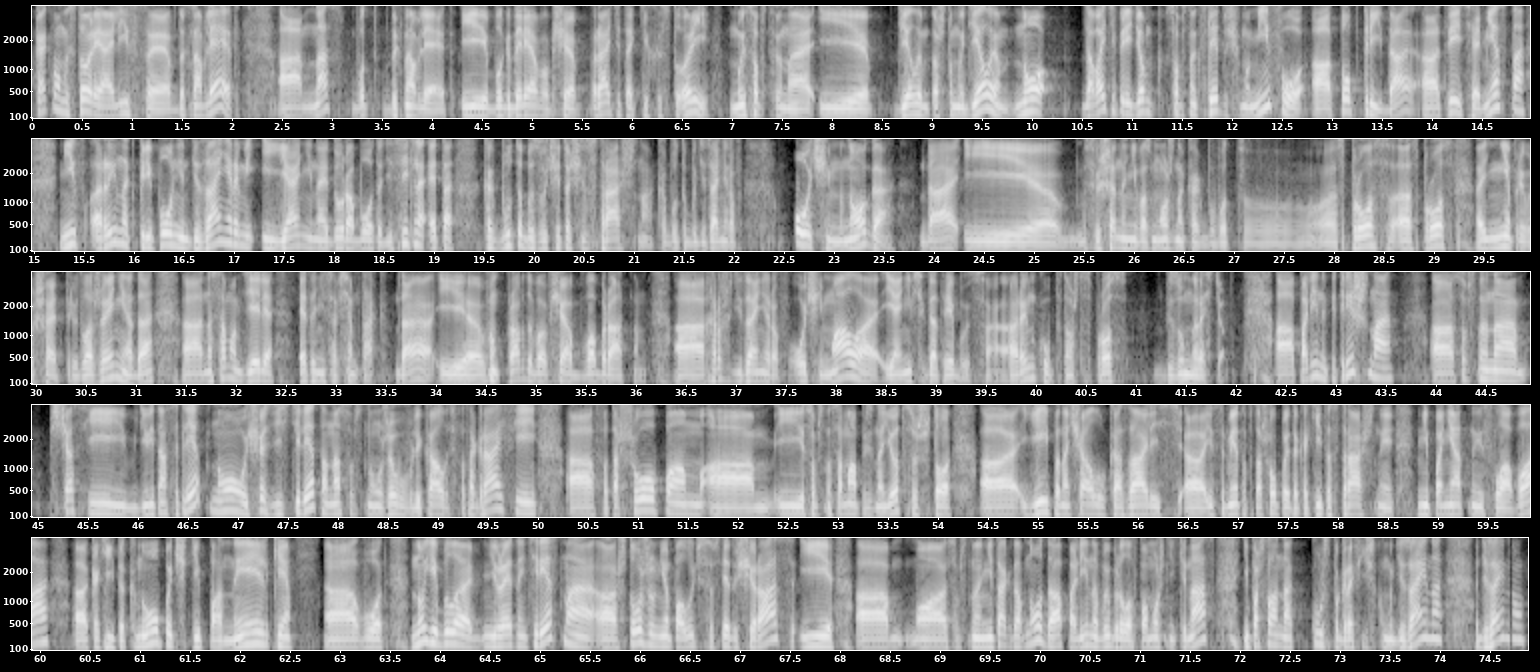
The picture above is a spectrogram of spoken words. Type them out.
Как вам история Алисы вдохновляет? А нас вот вдохновляет. И благодаря вообще ради таких историй мы, собственно, и делаем то, что мы делаем. Но давайте перейдем, собственно, к следующему мифу. А, Топ-3, да? А, третье место. Миф «Рынок переполнен дизайнерами, и я не найду работу». Действительно, это как будто бы звучит очень страшно, как будто бы дизайнеров очень много, да, и совершенно невозможно, как бы вот э, спрос, э, спрос не превышает предложение, да, а на самом деле это не совсем так, да, и э, правда вообще в обратном. А хороших дизайнеров очень мало, и они всегда требуются рынку, потому что спрос безумно растет. А Полина Петришина, а, собственно, Сейчас ей 19 лет, но еще с 10 лет она, собственно, уже увлекалась фотографией, а, фотошопом, а, и, собственно, сама признается, что а, ей поначалу казались инструменты фотошопа это какие-то страшные непонятные слова, какие-то кнопочки, панельки, вот. Но ей было невероятно интересно, что же у нее получится в следующий раз, и, собственно, не так давно, да, Полина выбрала в помощники нас и пошла на курс по графическому дизайну, дизайну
